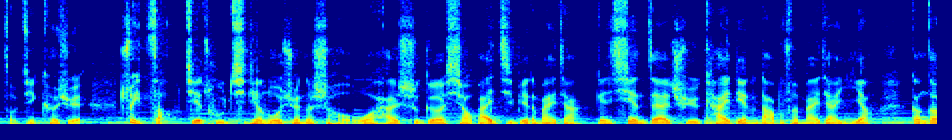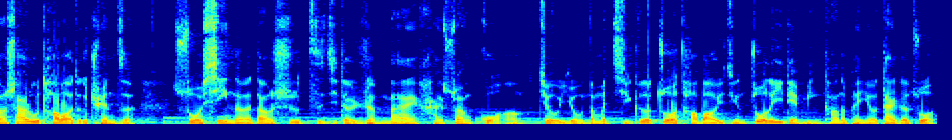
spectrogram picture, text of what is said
走进科学。最早接触七天螺旋的时候，我还是个小白级别的卖家，跟现在去开店的大部分卖家一样，刚刚杀入淘宝这个圈子。所幸呢，当时自己的人脉还算广，就有那么几个做淘宝已经做了一点名堂的朋友带着做，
